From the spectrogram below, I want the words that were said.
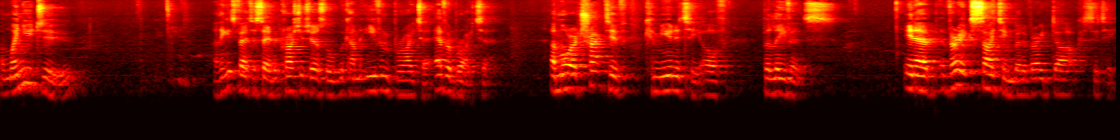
And when you do, I think it's fair to say that Christchurch Church will become even brighter, ever brighter, a more attractive community of believers in a, very exciting but a very dark city.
